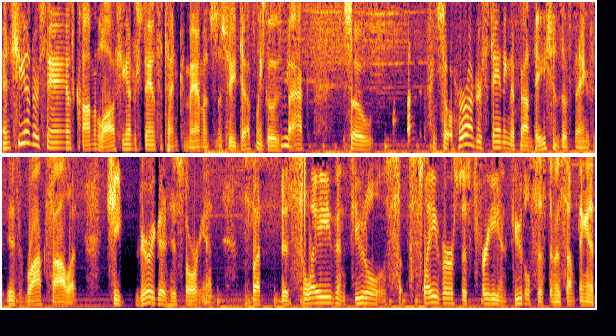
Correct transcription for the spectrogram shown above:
And she understands common law. She understands the Ten Commandments, and she definitely goes hmm. back. So, so her understanding the foundations of things is rock solid. She very good historian, but the slave and feudal, slave versus free and feudal system is something that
